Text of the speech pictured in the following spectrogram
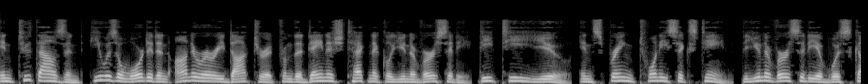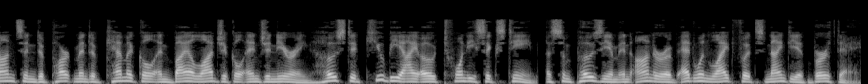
In 2000, he was awarded an honorary doctorate from the Danish Technical University (DTU). In spring 2016, the University of Wisconsin Department of Chemical and Biological Engineering hosted QBIO 2016, a symposium in honor of Edwin Lightfoot's 90th birthday.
